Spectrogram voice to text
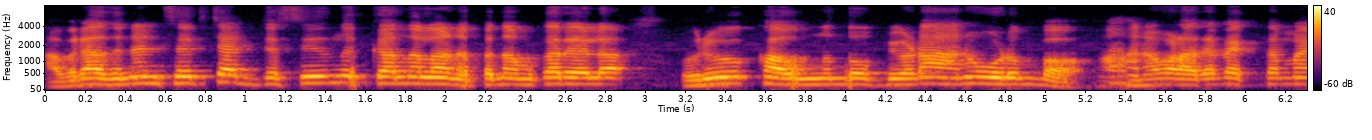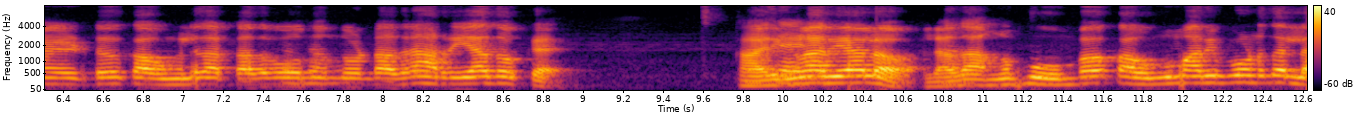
അവരതിനനുസരിച്ച് അഡ്ജസ്റ്റ് ചെയ്ത് നിൽക്കുക എന്നുള്ളതാണ്. ഇപ്പൊ നമുക്കറിയാലോ ഒരു കവുങ്ങും തോപ്പിയോടെ ആന ഓടുമ്പോ ആന വളരെ വ്യക്തമായിട്ട് കവുങ്ങിൽ തട്ടാതെ പോകുന്നതുകൊണ്ട് അതിനറിയാതൊക്കെ. കാര്യങ്ങൾ അറിയാലോ. അല്ലാതെ അങ്ങ് പോകുമ്പോ കവുങ്ങ് മാറി പോണതല്ല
